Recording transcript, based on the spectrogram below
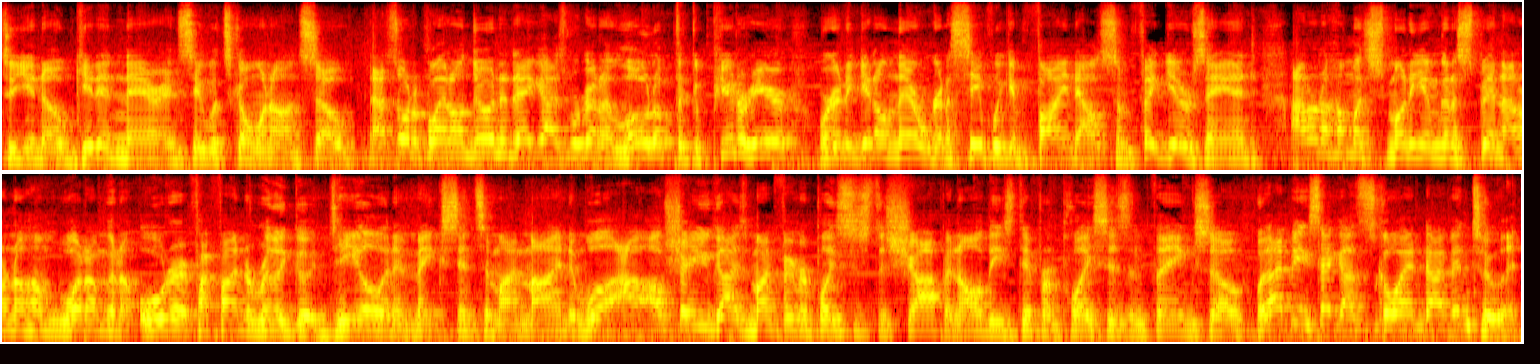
to, you know, get in there and see what's going on. So that's what I plan on doing today, guys. We're going to load up the computer here. We're going to get on there. We're going to see if we can find out some figures and I don't know how much money I'm going to spend. I don't know how, what I'm going to order. If I find a really good deal and it makes sense in my mind and well, I'll, I'll show you guys my favorite places to shop and all these different places and things. So with that being said, guys, let's go ahead and dive into it.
